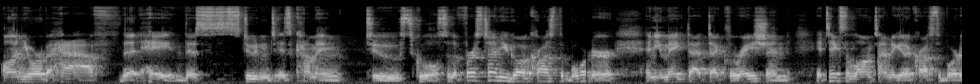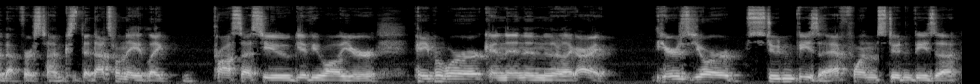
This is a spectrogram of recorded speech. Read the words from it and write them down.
on your behalf that hey, this student is coming to school. So the first time you go across the border and you make that declaration, it takes a long time to get across the border that first time because that's when they like process you, give you all your paperwork, and then, and then they're like, all right, here's your student visa, F1 student visa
